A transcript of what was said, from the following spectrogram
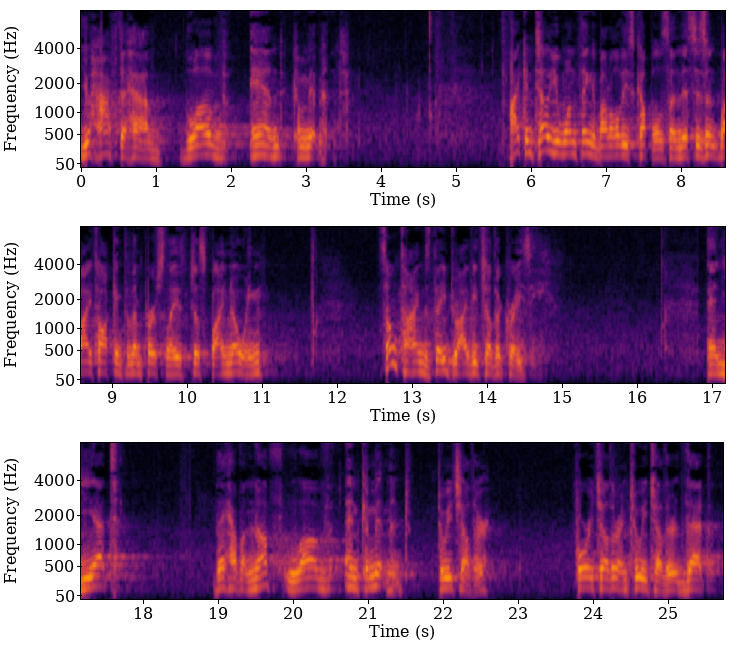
you have to have love and commitment. I can tell you one thing about all these couples, and this isn't by talking to them personally, it's just by knowing. Sometimes they drive each other crazy. And yet, they have enough love and commitment to each other, for each other and to each other, that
